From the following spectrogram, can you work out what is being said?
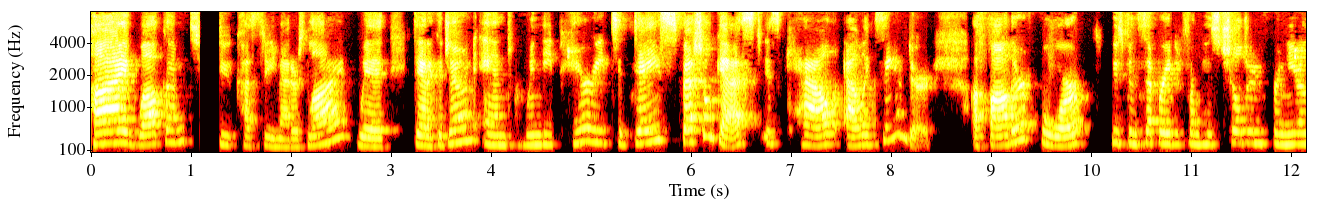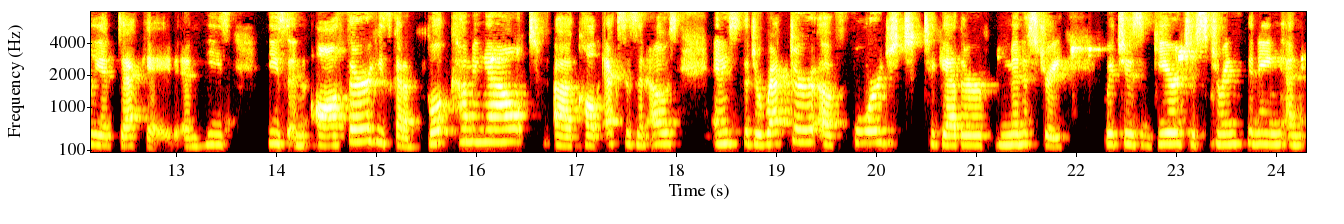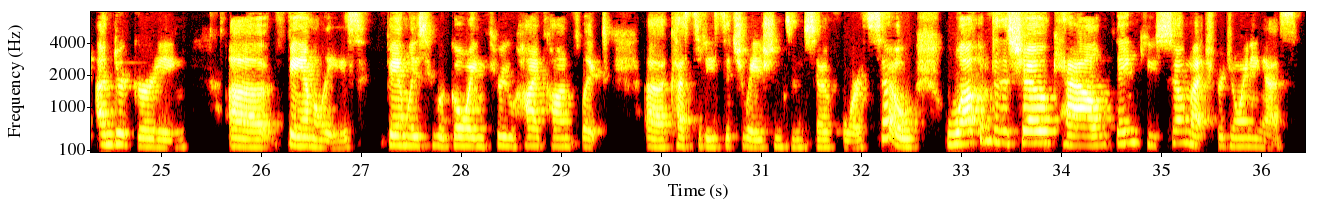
Hi, welcome to Custody Matters Live with Danica Joan and Wendy Perry. Today's special guest is Cal Alexander, a father of four who's been separated from his children for nearly a decade. And he's he's an author. He's got a book coming out uh, called X's and O's, and he's the director of Forged Together Ministry, which is geared to strengthening and undergirding uh, families families who are going through high conflict uh, custody situations and so forth. So welcome to the show, Cal. Thank you so much for joining us.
